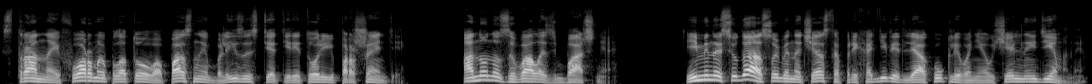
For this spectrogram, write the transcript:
странной формы плато в опасной близости от территории Паршенди. Оно называлось Башня. Именно сюда особенно часто приходили для окукливания ущельные демоны.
